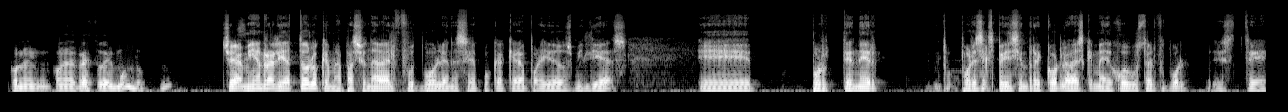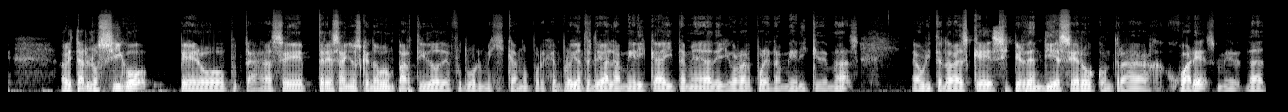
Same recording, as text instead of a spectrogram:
con el, con el resto del mundo, ¿no? A mí en realidad todo lo que me apasionaba el fútbol en esa época, que era por ahí de 2010, eh, por tener, por esa experiencia en récord, la verdad es que me dejó de gustar el fútbol. Este, ahorita lo sigo, pero puta, hace tres años que no veo un partido de fútbol mexicano, por ejemplo. Yo antes le iba a la América y también era de llorar por el América y demás. Ahorita la verdad es que si pierden 10-0 contra Juárez, me da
